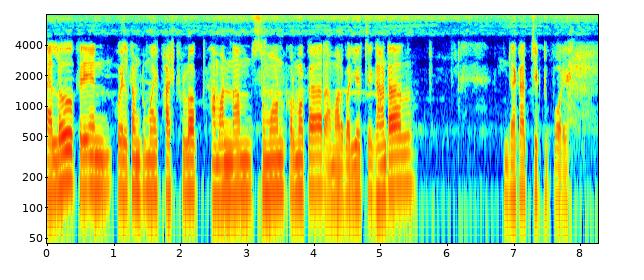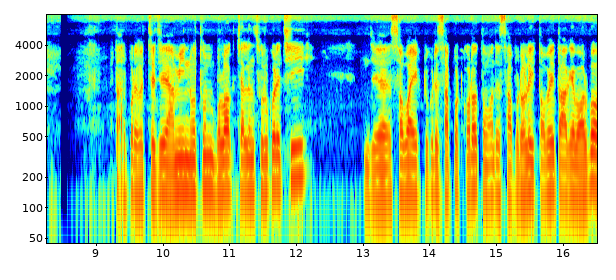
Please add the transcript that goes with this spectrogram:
Hello friend, welcome to my first blog আমার নাম সুমন কর্মকার, আমার বাড়ি হচ্ছে ঘাটাল। দেখাচ্ছে একটু পরে। তারপরে হচ্ছে যে আমি নতুন ব্লগ চ্যালেঞ্জ শুরু করেছি। যে সবাই একটু করে সাপোর্ট করো, তোমাদের সাপোর্ট হলেই তবেই তো আগে বাড়বো।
